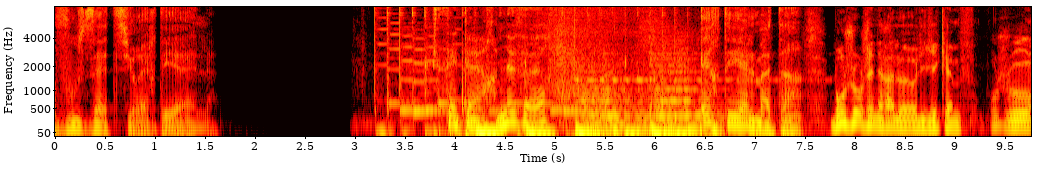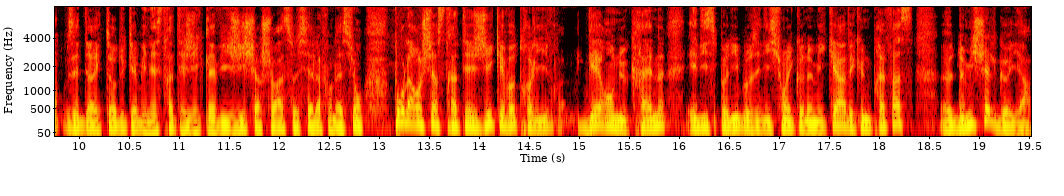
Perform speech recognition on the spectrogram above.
vous êtes sur RTL. 7h, 9h, RTL Matin. Bonjour Général Olivier Kempf. Bonjour. Vous êtes directeur du cabinet stratégique La Vigie, chercheur associé à la Fondation pour la recherche stratégique et votre livre Guerre en Ukraine est disponible aux éditions Economica avec une préface euh, de Michel Goya.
